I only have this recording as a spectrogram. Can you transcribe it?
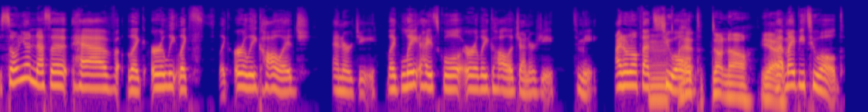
Sonia and Nessa have like early, like f- like early college energy, like late high school, early college energy. To me, I don't know if that's mm, too old. I don't know. Yeah. That might be too old.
